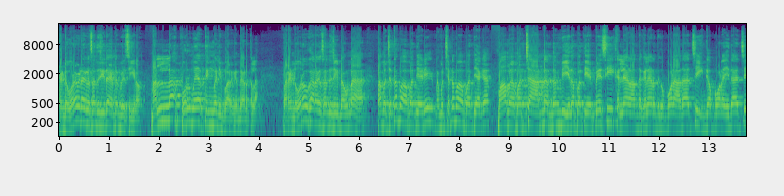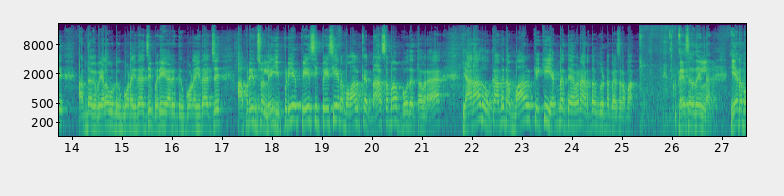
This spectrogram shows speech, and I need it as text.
ரெண்டு உறவினர்கள் சந்திச்சுக்கிட்டா என்ன பேசிக்கிறோம் நல்லா பொறுமையாக திங்க் பண்ணி பாருங்க இந்த இடத்துல. இப்போ ரெண்டு உறவுக்காரங்க சந்திச்சுக்கிட்டோம்னா நம்ம சித்தப்பாவை பார்த்தியாடி? நம்ம சின்னம்மாவை பார்த்தியாங்க? மாமன் மச்சான் அண்ணன் தம்பி இதை பற்றியே பேசி கல்யாணம் அந்த கல்யாணத்துக்கு போனேன் அதாச்சு இங்கே போன இதாச்சு அந்த இலை வீட்டுக்கு போன இதாச்சு பெரிய காரியத்துக்கு போன இதாச்சு அப்படின்னு சொல்லி இப்படியே பேசி பேசியே நம்ம வாழ்க்கை நாசமாக போதே தவிர யாராவது உட்காந்து நம்ம வாழ்க்கைக்கு என்ன தேவைன்னு அடுத்தவங்ககிட்ட பேசுகிறோமா பேசுகிறதே இல்லை. ஏன் நம்ம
